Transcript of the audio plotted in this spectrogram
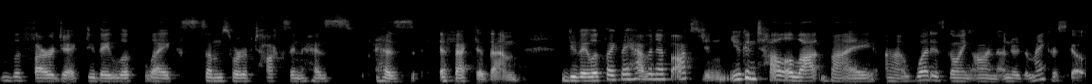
lethargic? Do they look like some sort of toxin has has affected them? Do they look like they have enough oxygen? You can tell a lot by uh, what is going on under the microscope.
